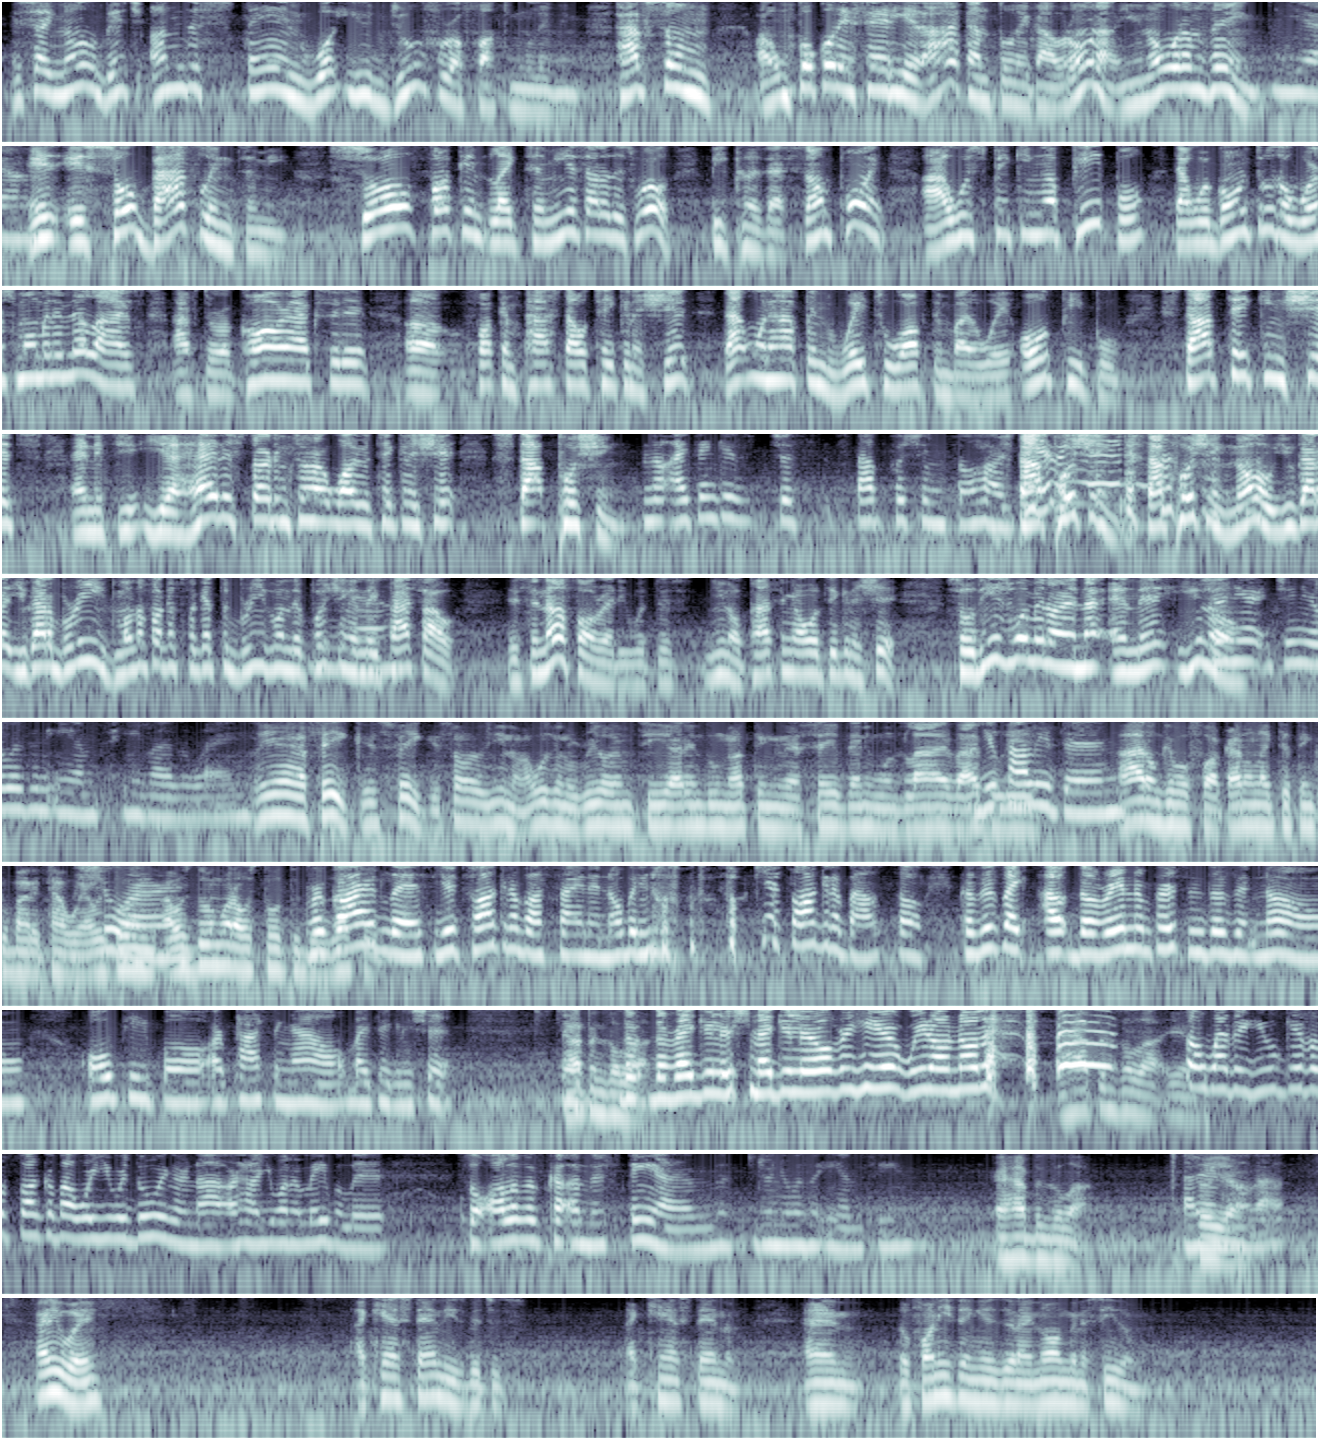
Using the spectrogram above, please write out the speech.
It's like, no, bitch, understand what you do for a fucking living. Have some, uh, un poco de seriedad, canto de cabrona. You know what I'm saying? Yeah. It is so baffling to me. So fucking, like, to me, it's out of this world. Because at some point, I was picking up people that were going through the worst moment in their lives after a car accident, uh, fucking passed out taking a shit. That one happened way too often, by the way. Old people, stop taking shits. And if you, your head is starting to hurt while you're taking a shit, stop pushing. No, I think it's just stop pushing so hard. Stop Period. pushing. Stop pushing. No, you gotta you gotta breathe. Motherfuckers forget to breathe when they're pushing and they pass out. It's enough already with this, you know, passing out while taking a shit. So these women are in that and they you know Junior, Junior was an EMT, by the way. Yeah, fake. It's fake. It's all you know, I wasn't a real MT. I didn't do nothing that saved anyone's life. I you believe probably did. I don't give a fuck. I don't like to think about it that way. I was doing Sure. I was doing what I was told to do. Regardless, you're talking about something and nobody knows what the fuck you're talking about. So, because it's like out, the random person doesn't know old people are passing out by taking a shit. Happens a the, lot. The regular schmegular over here, we don't know that. Happens a lot, yeah. So whether you give a fuck about what you were doing or not, or how you want to label it, so all of us can understand. Junior was an EMT. it happens a lot. I so didn't yeah. know that. Anyway, I can't stand these bitches. I can't stand them. And the funny thing is that I know I'm gonna see them,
